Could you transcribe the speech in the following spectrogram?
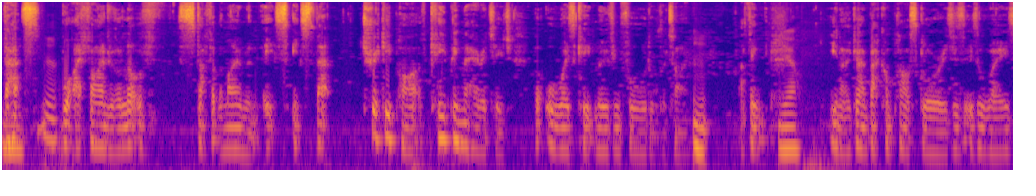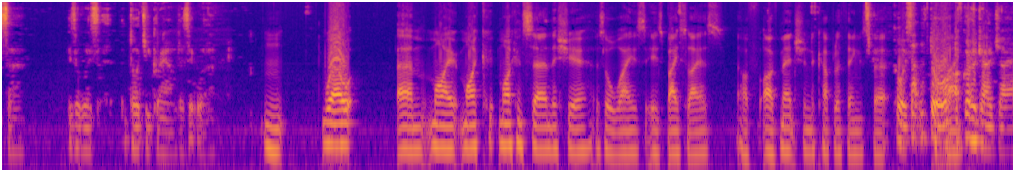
that's yeah. what I find with a lot of stuff at the moment. It's it's that tricky part of keeping the heritage, but always keep moving forward all the time. Mm. I think, yeah, you know, going back on past glories is, is always uh, is always dodgy ground, as it were. Mm. Well, um, my my my concern this year, as always, is base layers. I've I've mentioned a couple of things, but cool. Is that the door? I've got to go, Jay.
